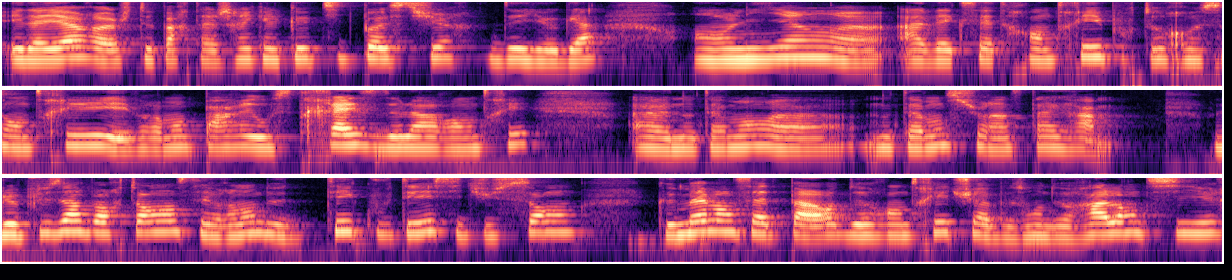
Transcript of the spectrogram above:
Et d'ailleurs, euh, je te partagerai quelques petites postures de yoga en lien euh, avec cette rentrée pour te recentrer et vraiment parer au stress de la rentrée, notamment sur Instagram. Le plus important, c'est vraiment de t'écouter. Si tu sens que même en cette période de rentrée, tu as besoin de ralentir,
